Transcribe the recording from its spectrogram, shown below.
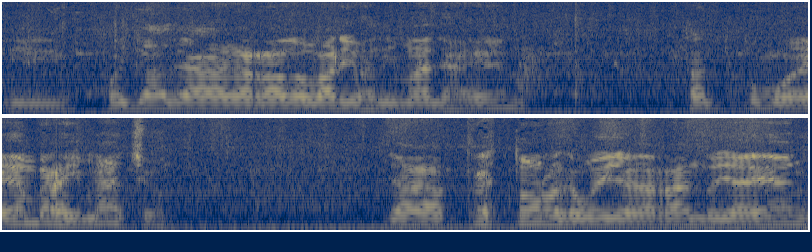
y pues ya le ha agarrado varios animales a él, tanto como hembras y machos. Ya tres toros le voy agarrando ya a él.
